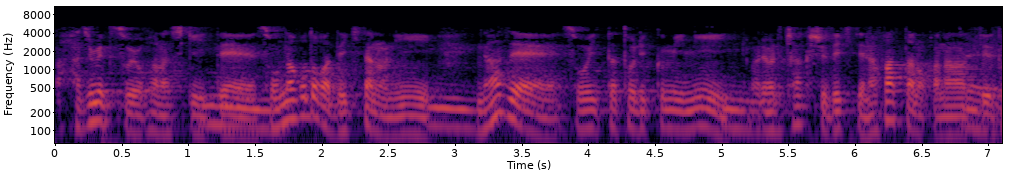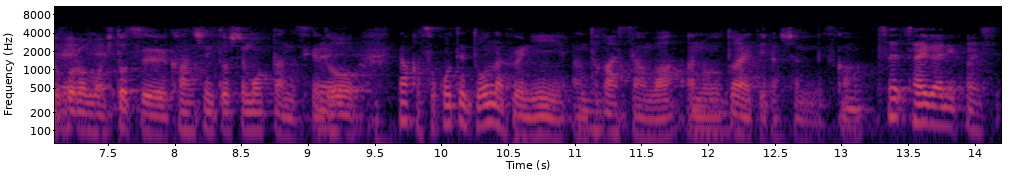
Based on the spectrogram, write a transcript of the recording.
初めてそういうお話聞いて、そんなことができたのに、うん。なぜそういった取り組みにうん。我々着手できてなかったのかなっていうところもええ一つ関心として持ったんですけど、ええ。なんかそこってどんなふうにあの高橋さんはあの捉えていらっしゃるんですか、さ災害に関して。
